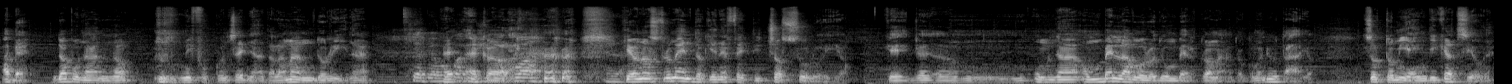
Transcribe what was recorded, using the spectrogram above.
Vabbè, dopo un anno mi fu consegnata la mandolina. Che abbiamo Eh, qua vicino eccola qua. che è uno strumento che in effetti ho solo io, che um, una- un bel lavoro di Umberto Amato come liutaio, sotto mia indicazione,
